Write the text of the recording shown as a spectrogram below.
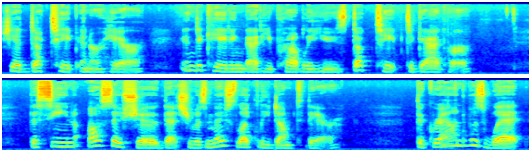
she had duct tape in her hair, indicating that he probably used duct tape to gag her. The scene also showed that she was most likely dumped there. The ground was wet,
